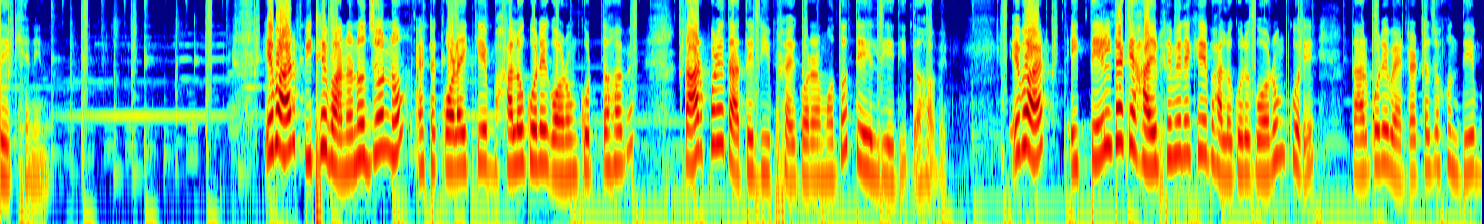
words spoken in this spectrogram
দেখে নিন। এবার পিঠে বানানোর জন্য একটা কড়াইকে ভালো করে গরম করতে হবে। তারপরে তাতে ডিপ ফ্রাই করার মতো তেল দিয়ে দিতে হবে। এবার এই তেলটাকে হাই ফ্লেমে রেখে ভালো করে গরম করে তারপরে ব্যাটারটা যখন দেব,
